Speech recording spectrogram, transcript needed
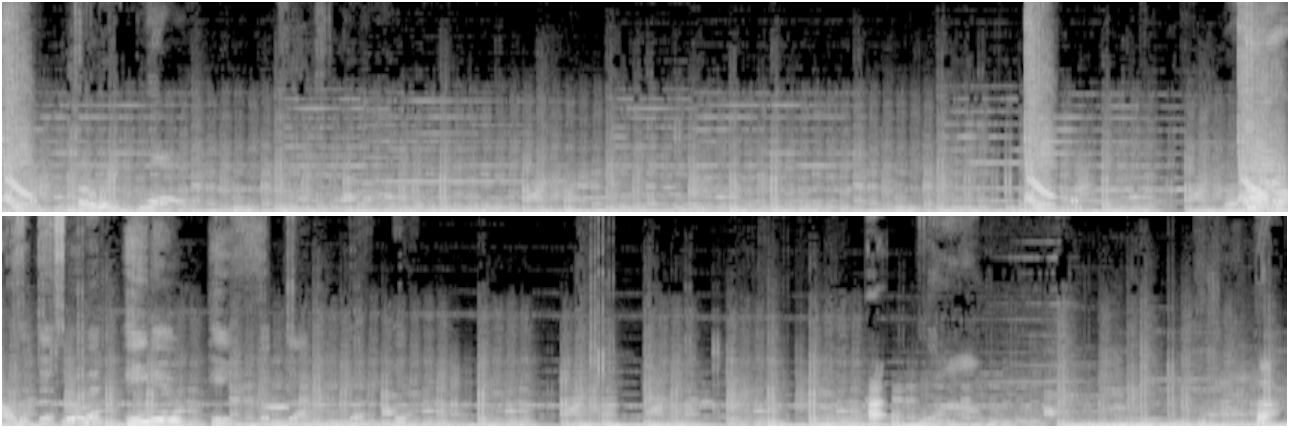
Gotta wait. At this moment, he knew he fucked up. Ha. Ha.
